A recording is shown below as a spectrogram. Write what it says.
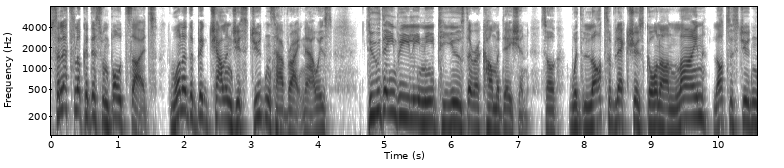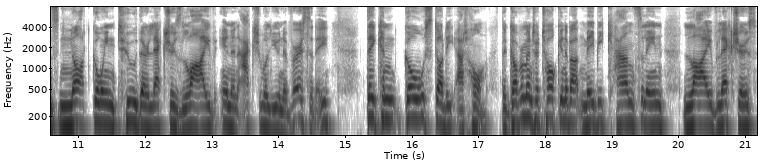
So let's look at this from both sides. One of the big challenges students have right now is do they really need to use their accommodation? So, with lots of lectures going online, lots of students not going to their lectures live in an actual university, they can go study at home. The government are talking about maybe cancelling live lectures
